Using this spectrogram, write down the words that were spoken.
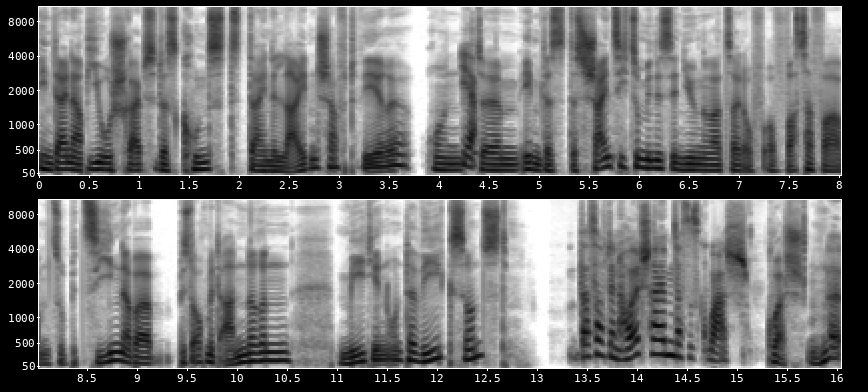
in deiner Bio schreibst du, dass Kunst deine Leidenschaft wäre. Und ja. ähm, eben, das, das scheint sich zumindest in jüngerer Zeit auf, auf Wasserfarben zu beziehen. Aber bist du auch mit anderen Medien unterwegs sonst? Das auf den Holzscheiben, das ist Gouache. Gouache. Mhm. Äh,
